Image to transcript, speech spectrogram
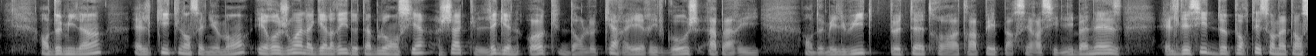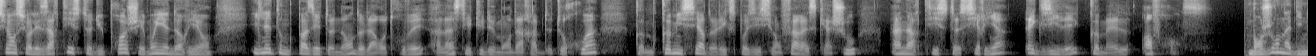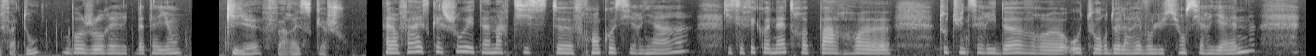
En 2001, elle quitte l'enseignement et rejoint la galerie de tableaux anciens Jacques Legenhock dans le Carré, rive gauche, à Paris. En 2008, peut-être rattrapée par ses racines libanaises, elle décide de porter son attention sur les artistes du Proche et Moyen-Orient. Il n'est donc pas étonnant de la retrouver à l'Institut du monde arabe de Tourcoing comme commissaire de l'exposition Fares Kachou, un artiste syrien exilé comme elle en France. Bonjour Nadine Fatou. Bonjour Éric Bataillon. Qui est Fares Kachou alors Fares Kachou est un artiste franco-syrien qui s'est fait connaître par euh, toute une série d'œuvres euh, autour de la révolution syrienne.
